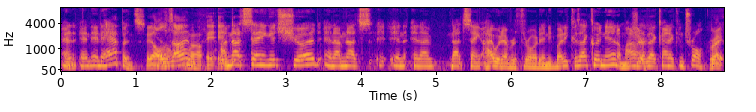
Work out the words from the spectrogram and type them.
and and it happens all you the time. Well, it, it, I'm not saying it should, and I'm not, and, and I'm not saying I would ever throw at anybody because I couldn't hit them. I don't Sure. have that kind of control. Right.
